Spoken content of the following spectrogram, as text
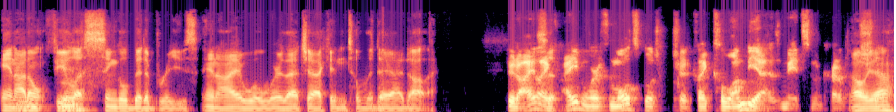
and I don't feel mm-hmm. a single bit of breeze. And I will wear that jacket until the day I die. Dude, I like So- I even wear some old school shit. Like Columbia has made some incredible. Oh shit. yeah,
